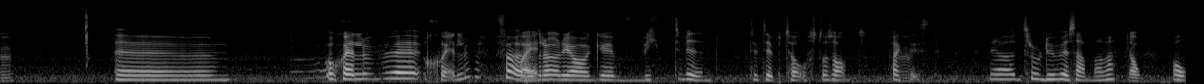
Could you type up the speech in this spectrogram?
Mm. Eh, och själv, eh, själv föredrar jag eh, vitt vin till typ toast och sånt faktiskt. Jag tror du är samma va? Ja. Oh.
